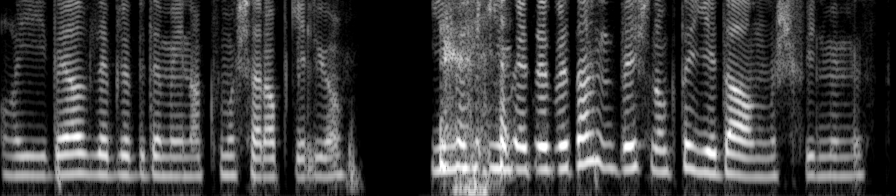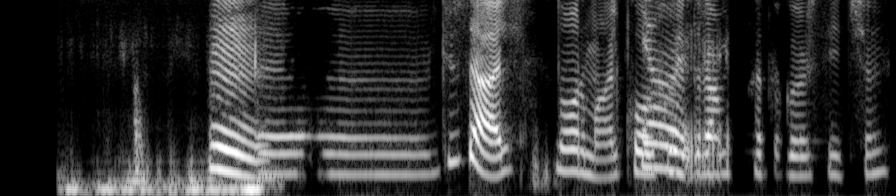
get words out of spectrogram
Ay beyaz leblebi demeyin aklıma şarap geliyor. Yine IMDb'den 5.7 almış filmimiz. Hmm. Ee, güzel, normal, korku ve Yani. dram kategorisi için.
